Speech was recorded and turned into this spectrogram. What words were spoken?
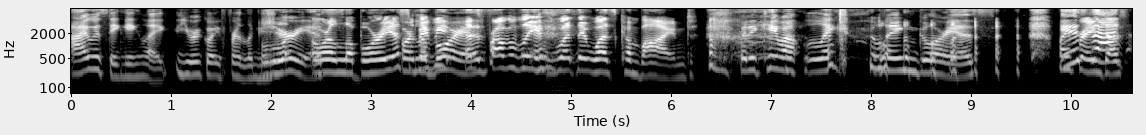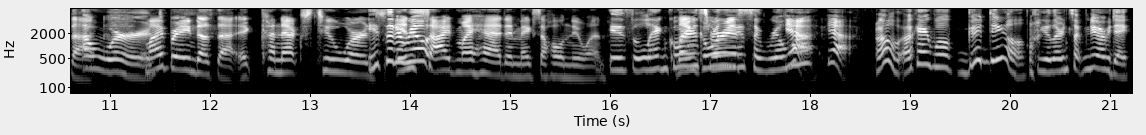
I was thinking like you were going for luxurious, Or laborious. Or Maybe laborious. That's probably what it was combined. but it came out lang- langorious. My Is brain that does that. A word. My brain does that. It connects two words a real- inside my head and makes a whole new one. is langorious, really is a real yeah, word? yeah. Oh, okay. Well, good deal. You learn something new every day.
